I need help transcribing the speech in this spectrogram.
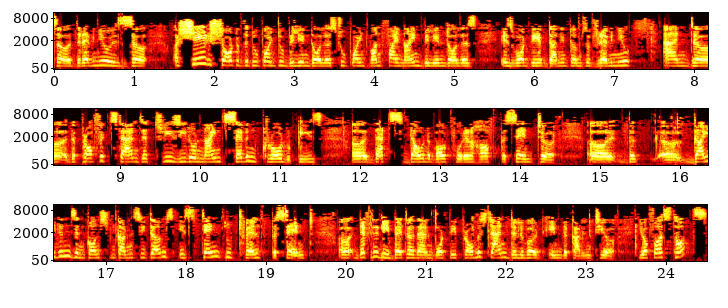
the revenue is a shade short of the $2.2 billion, $2.159 billion is what they have done in terms of revenue. And the profit stands at 3097 crore rupees. that's down about 4.5%. Uh, uh, the uh, guidance in constant currency terms is 10 to 12%, uh, definitely better than what they promised and delivered in the current year. Your first thoughts?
